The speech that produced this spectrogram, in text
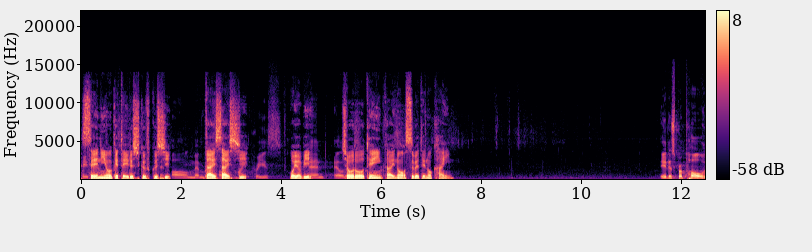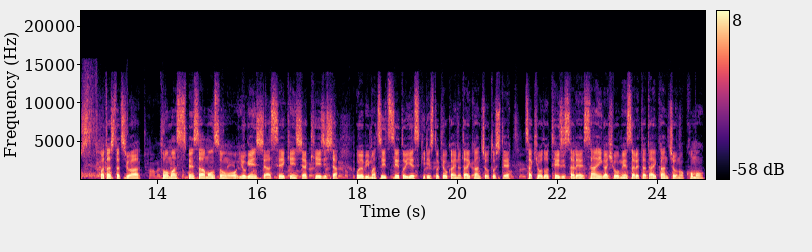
聖任を受けている祝福士、大祭司、及び長老定員会のすべての会員。私たちはトーマス・スペンサー・モンソンを預言者、政権者、刑事者、及び末一生徒イエス・キリスト教会の大官長として、先ほど提示され、賛意が表明された大官長の顧問、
